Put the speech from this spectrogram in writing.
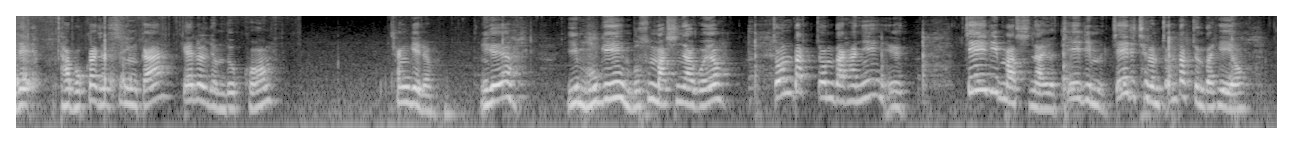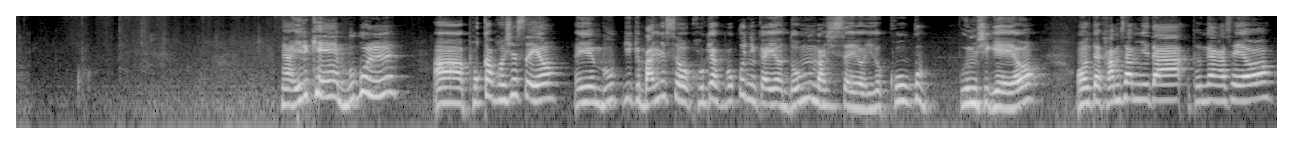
이제 다 볶아졌으니까 깨를 좀 넣고 참기름. 이게요 이 무기 무슨 맛이냐고요? 쫀득쫀득하니 이 젤리 맛이 나요. 젤리, 젤리처럼 쫀득쫀득해요. 자 이렇게 묵을 아, 볶아 보셨어요? 이묵 이렇게 말려서 고기하고 볶으니까요. 너무 맛있어요. 이거 고급 음식이에요. 오늘도 감사합니다. 건강하세요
